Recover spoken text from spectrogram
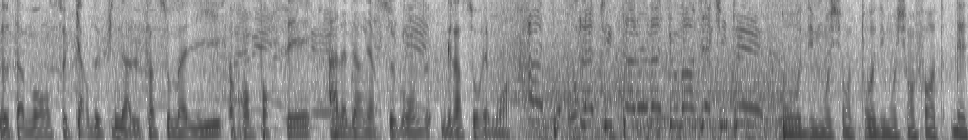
notamment ce quart de finale face au Mali, remporté à la dernière seconde grâce aux Rémois. Hop, la petite talonnade d'Oumar Diakité. Trop d'émotions, trop d'émotions fortes, des,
